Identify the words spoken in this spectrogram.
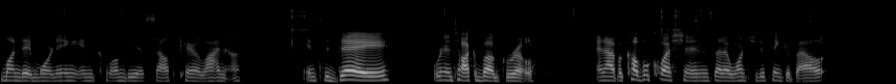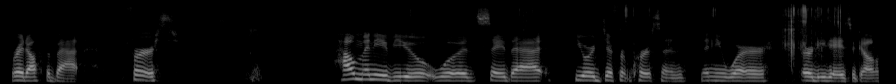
Monday morning in Columbia, South Carolina. And today we're going to talk about growth. And I have a couple questions that I want you to think about right off the bat. First, how many of you would say that you're a different person than you were 30 days ago?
